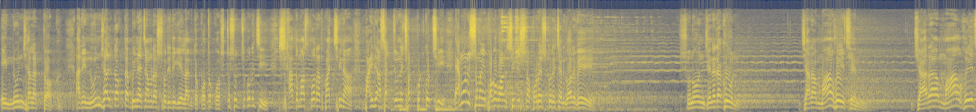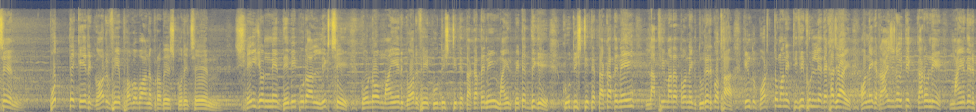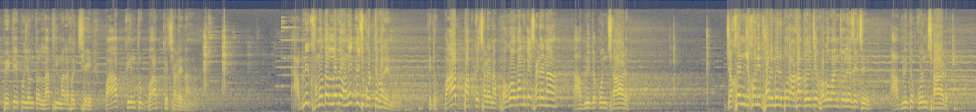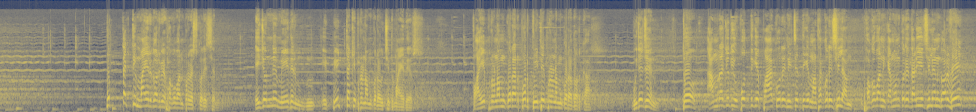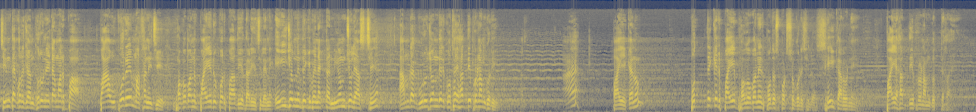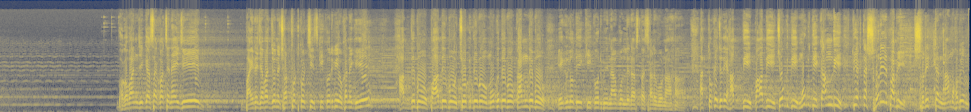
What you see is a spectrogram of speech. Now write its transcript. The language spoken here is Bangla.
এই নুন ঝালার টক। আর এই নুন ঝাল টকটা বিনা চামড়া শরীরে গিয়ে লাগতো। কত কষ্ট সহ্য করেছি। সাত মাস পর আর পাচ্ছি না। বাইরে আসার জন্য ছটফট করছি। এমন সময় ভগবান শ্রীকৃষ্ণ প্রবেশ করেছেন গর্ভে। শুনুন, জেনে রাখুন। যারা মা হয়েছেন, যারা মা হয়েছেন প্রত্যেকের গর্ভে ভগবান প্রবেশ করেছেন। সেই জন্যে দেবী পুরাণ লিখছে, কোনো মায়ের গর্ভে কুদৃষ্টিতে তাকাতে নেই, মায়ের পেটের দিকে কুদৃষ্টিতে তাকাতে নেই। লাথি মারা তো অনেক দূরের কথা, কিন্তু বর্তমানে টিভি খুললে দেখা যায়, অনেক রাজনৈতিক কারণে মায়েদের পেটে পর্যন্ত লাথি মারা হচ্ছে। পাপ কিন্তু বাপকে ছাড়ে না। আপনি ক্ষমতার লোভে অনেক কিছু করতে পারেন, কিন্তু পাপ বাপকে ছাড়ে না, ভগবানকে ছাড়ে না। আপনি তো কোন ছাড়। যখন যখনই ধর্মের উপর আঘাত হয়েছে, ভগবান চলে এসেছে। আপনি তো কোন ছাড়। প্রত্যেকটি মায়ের গর্ভে ভগবান প্রবেশ করেছেন। এই জন্যে মেয়েদের, এই পেটটাকে প্রণাম করা উচিত মায়েদের। পায়ে প্রণাম করার পর পেটে প্রণাম করা দরকার। বুঝেছেন? তো আমরা যদি উপর দিকে পা করে নিচের দিকে মাথা করেছিলাম, ভগবান কেমন করে দাঁড়িয়েছিলেন গর্ভে? চিন্তা করে যান, ধরুন এটা আমার পা। পা উপরে, মাথা নিচে। ভগবান পায়ের উপর পা দিয়ে দাঁড়িয়েছিলেন। এই জন্য দেখবেন একটা নিয়ম চলে আসছে। আমরা গুরুজনদের কোথায় হাত দিয়ে প্রণাম করি? আহ? পায়ে কেন? প্রত্যেকের পায়ে ভগবানের পদস্পর্শ করেছিল। সেই কারণে পায়ে হাত দিয়ে প্রণাম করতে হয়। ভগবান জিজ্ঞাসা করছেন, এই জীব, বাইরে যাবার জন্য ছটফট করছিস, কি করবি ওখানে গিয়ে? হাত দেব, পা দেব, চোখ দেব, মুখ দেব, কান দেব, এগুলো দিয়ে কি করবি না বললে রাস্তা ছাড়বো না। আর তোকে যদি হাত দিই, পা দিই, চোখ দিই, মুখ দিই, কান দিই, তুই একটা শরীর পাবি। শরীরটার নাম হবে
